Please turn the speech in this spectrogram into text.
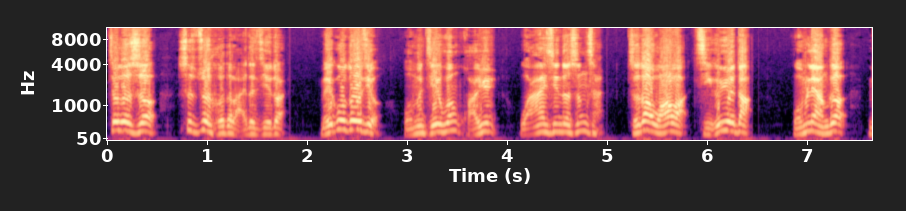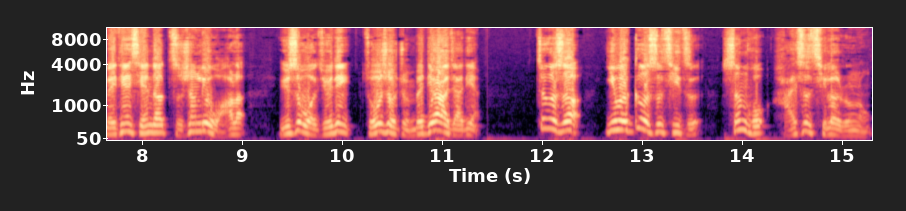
这个时候是最合得来的阶段。没过多久，我们结婚怀孕，我安心的生产，直到娃娃几个月大，我们两个每天闲得只剩遛娃了。于是我决定着手准备第二家店。这个时候，因为各司其职，生活还是其乐融融。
